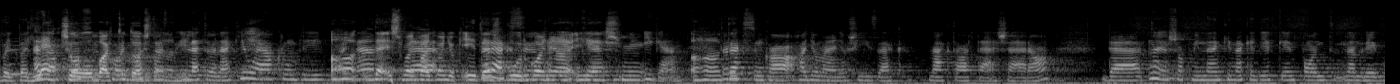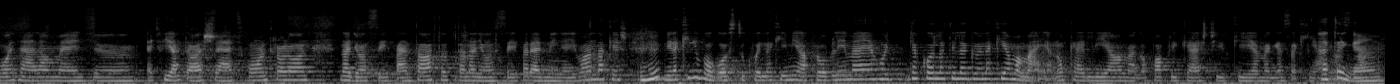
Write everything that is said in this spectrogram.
vagy, vagy lecsó, vagy tudod most valami. az illetőnek jó-e a krumpli, Aha, vagy nem. De, és vagy, vagy mondjuk édes burgonya, ilyesmi. Igen. Aha, törekszünk te... a hagyományos ízek megtartására, de nagyon sok mindenkinek egyébként pont nemrég volt nálam egy, egy fiatal srác kontrollon, nagyon szépen tartotta, nagyon szép eredményei vannak, és uh-huh. mire kibogoztuk, hogy neki mi a problémája, hogy gyakorlatilag ő neki a mamája nokedlia, meg a paprikás csirkéje, meg ezek hiányoznak. Hát igen.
